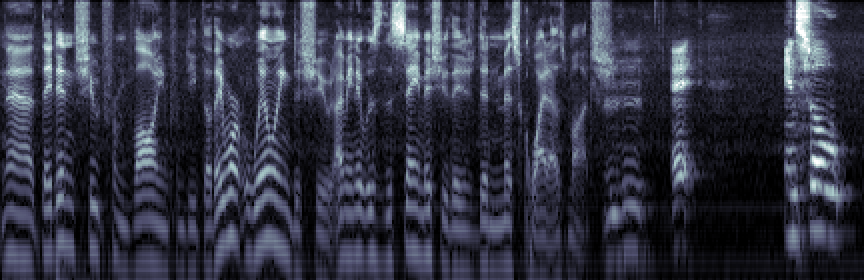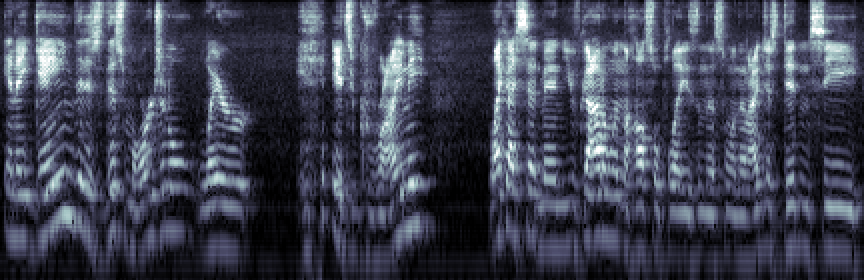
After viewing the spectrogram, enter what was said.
Nah, they didn't shoot from volume from deep though. They weren't willing to shoot. I mean, it was the same issue. They just didn't miss quite as much. Mm-hmm. And so, in a game that is this marginal, where it's grimy, like I said, man, you've got to win the hustle plays in this one, and I just didn't see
